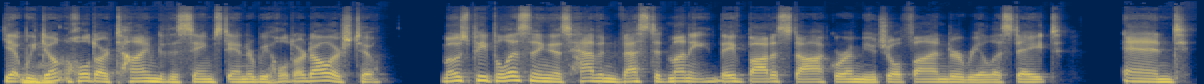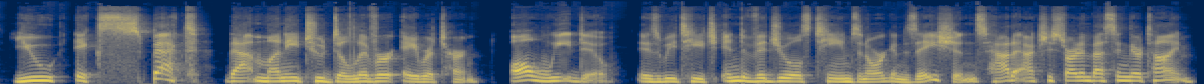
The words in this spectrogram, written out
Yet we Mhm. don't hold our time to the same standard we hold our dollars to. Most people listening to this have invested money. They've bought a stock or a mutual fund or real estate, and you expect that money to deliver a return. All we do is we teach individuals, teams, and organizations how to actually start investing their time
